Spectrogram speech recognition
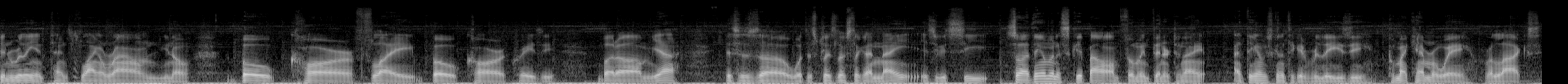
Been really intense flying around, you know, boat, car, flight, boat, car, crazy. But um, yeah, this is uh, what this place looks like at night, as you can see. So I think I'm gonna skip out on filming dinner tonight. I think I'm just gonna take it really easy, put my camera away, relax.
